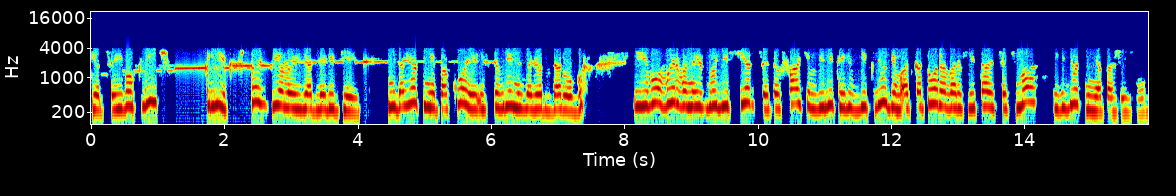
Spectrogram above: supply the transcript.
сердце. Его клич, крик «Что сделаю я для людей?» не дает мне покоя и все время зовет в дорогу. И его вырванное из груди сердце – это факел великой любви к людям, от которого разлетается тьма и ведет меня по жизни.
